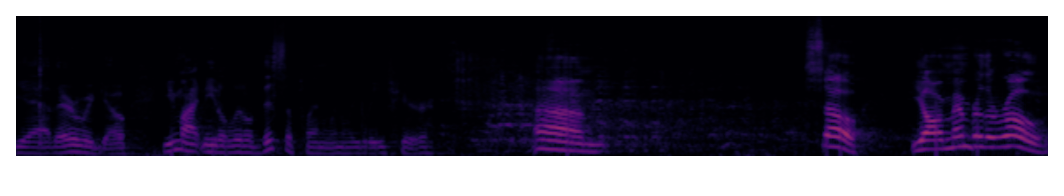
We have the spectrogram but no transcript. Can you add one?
Yeah, there we go. You might need a little discipline when we leave here. Um, so, y'all remember the row.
